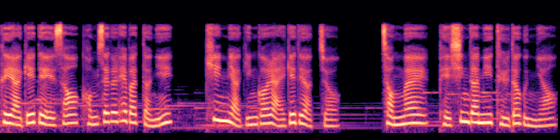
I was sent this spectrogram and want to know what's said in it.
그 약에 대해서 검색을 해봤더니 피임약인 걸 알게 되었죠. 정말 배신감이 들더군요.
